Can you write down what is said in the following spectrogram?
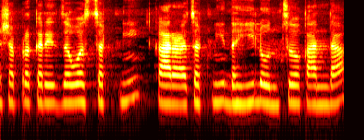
अशा प्रकारे जवस चटणी कारळा चटणी दही लोणचं कांदा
